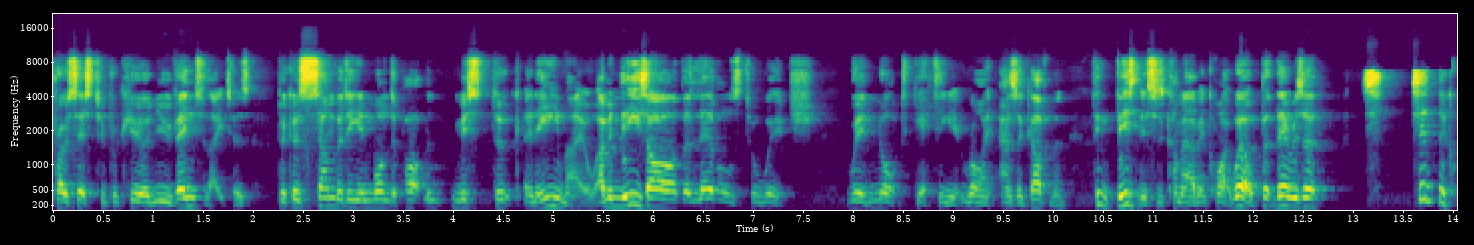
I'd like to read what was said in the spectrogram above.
process to procure new ventilators because somebody in one department mistook an email. I mean, these are the levels to which we're not getting it right as a government. I think business has come out of it quite well, but there is a cynical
